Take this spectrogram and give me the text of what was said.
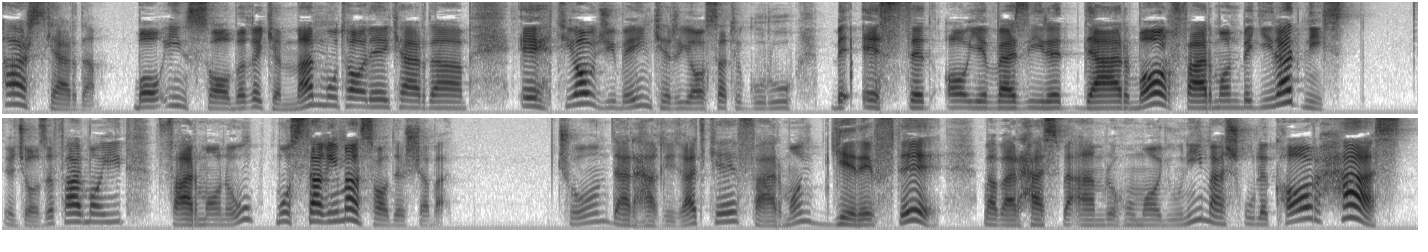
عرض کردم با این سابقه که من مطالعه کردم احتیاجی به این که ریاست گروه به استدعای وزیر دربار فرمان بگیرد نیست. اجازه فرمایید فرمان او مستقیما صادر شود. چون در حقیقت که فرمان گرفته و بر حسب امر همایونی مشغول کار هست.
